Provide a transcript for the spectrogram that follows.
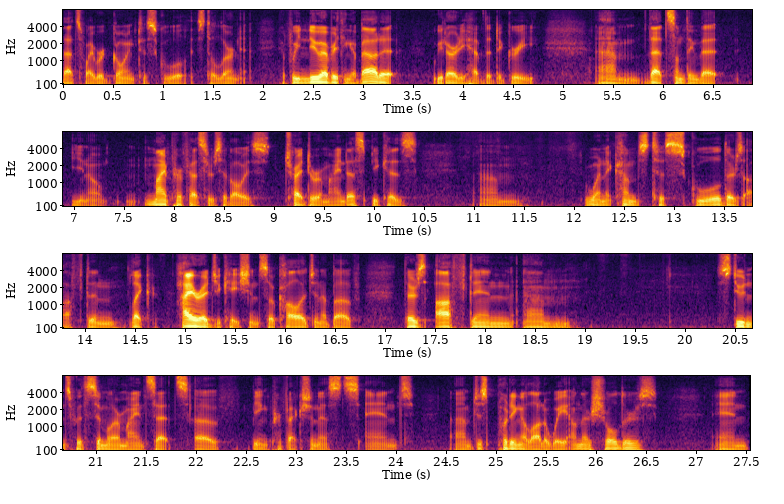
That's why we're going to school is to learn it. If we knew everything about it, we'd already have the degree. Um, that's something that you know my professors have always tried to remind us because um, when it comes to school, there's often like higher education, so college and above. There's often um, students with similar mindsets of being perfectionists and um, just putting a lot of weight on their shoulders, and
